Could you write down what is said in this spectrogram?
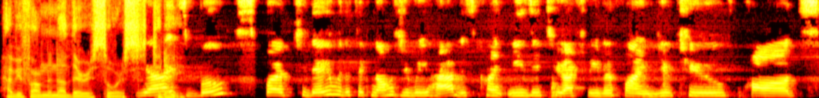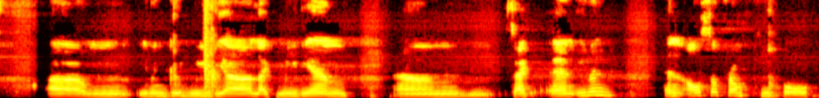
have you found another source? Yeah, today? it's books, but today with the technology we have, it's kind of easy to actually even find YouTube, pods, um, even good media like Medium, um, and even and also from people.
